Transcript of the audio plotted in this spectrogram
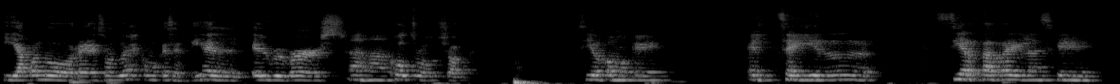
Y ya cuando regresó a Honduras es como que sentí el, el reverse cultural shock. Sí, o como que el seguir ciertas reglas que,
